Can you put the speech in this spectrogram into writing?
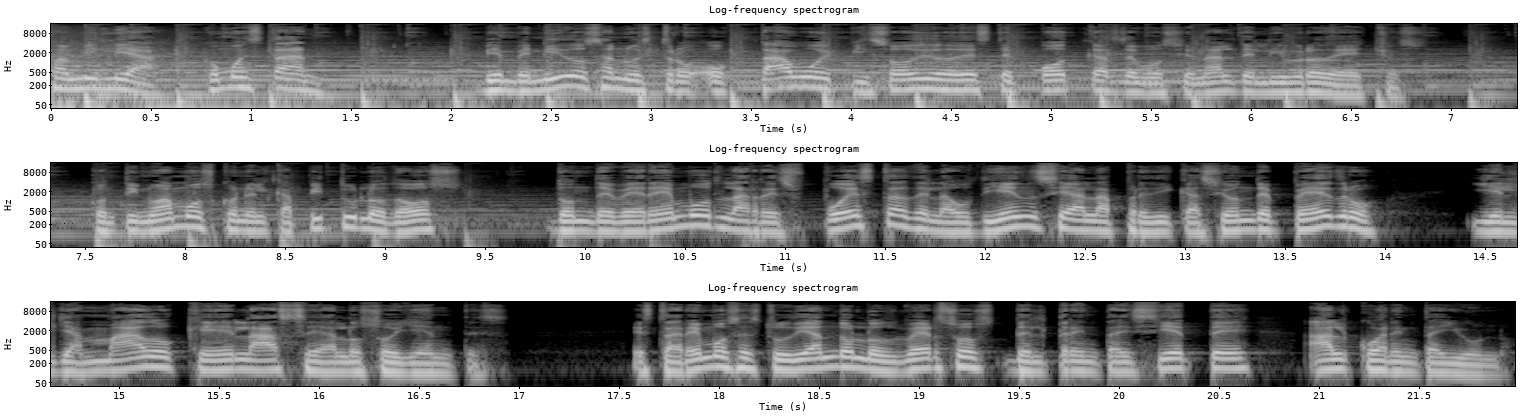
familia, ¿cómo están? Bienvenidos a nuestro octavo episodio de este podcast devocional del libro de Hechos. Continuamos con el capítulo 2, donde veremos la respuesta de la audiencia a la predicación de Pedro y el llamado que él hace a los oyentes. Estaremos estudiando los versos del 37 al 41.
